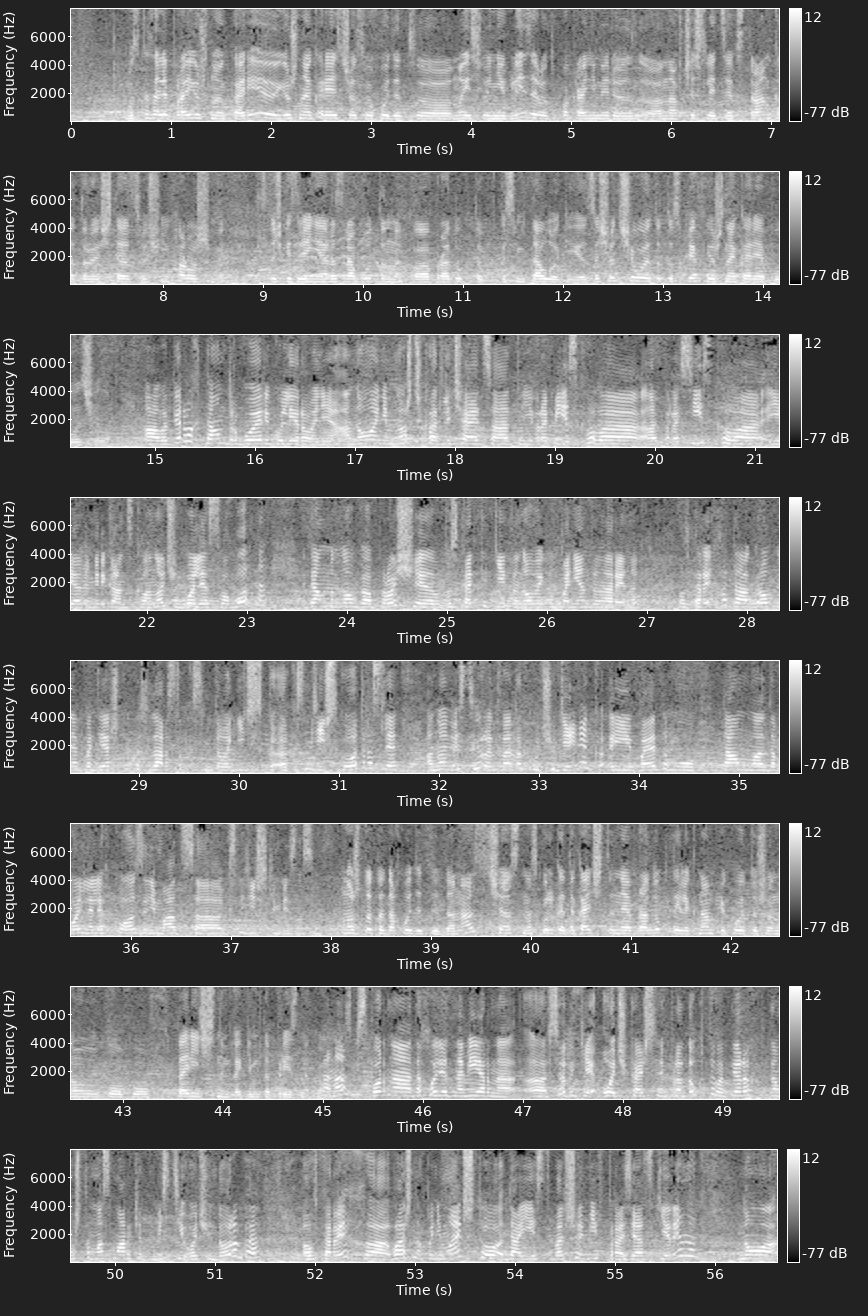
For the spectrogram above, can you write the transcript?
Вы сказали про Южную Корею. Южная Корея сейчас выходит, э, ну, если не в лидеры, то, по крайней мере, она в числе тех стран, которые считаются очень хорошими с точки зрения разработанных э, продуктов косметологии. За счет чего этот успех Южная Корея получила? А, во-первых, там другое регулирование. Оно немножечко отличается от европейского, от российского и от американского. Оно очень более свободно, и там намного проще выпускать какие-то новые компоненты на рынок. Во-вторых, это огромная поддержка государства косметологической, э, косметической отрасли. Оно инвестирует в это кучу денег, и поэтому там э, довольно легко заниматься косметическим бизнесом. Но что-то доходит и до нас сейчас. Насколько это качественные продукты или к нам приходят уже ну, по, по вторичным каким-то признакам? До нас бесспорно доходят, наверное, э, все-таки очень качественные продукты. Во-первых, потому что масс-маркет вести очень дорого. Во-вторых, важно понимать, что, да, есть большой миф про азиатский рынок, но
